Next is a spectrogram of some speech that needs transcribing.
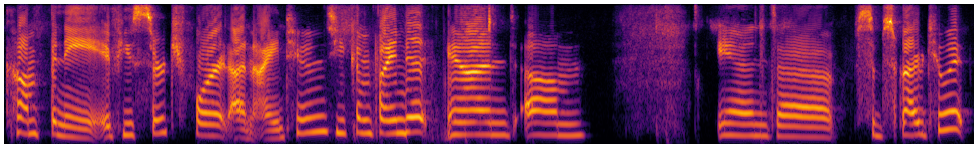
company. If you search for it on iTunes, you can find it and um, and uh, subscribe to it,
